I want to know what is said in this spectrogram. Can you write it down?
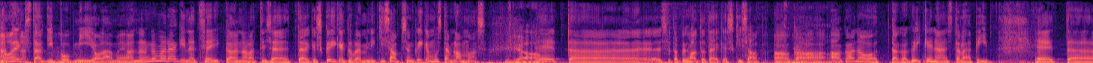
no eks ta kipub nii olema ja no ma räägin, et see ikka on alati see, et kes kõige kõvemini kisab, see on kõige mustem lammas. et äh, seda püha tõde, kes kisab, aga, aga no vot, aga kõik ei näe seda läbi. et äh,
